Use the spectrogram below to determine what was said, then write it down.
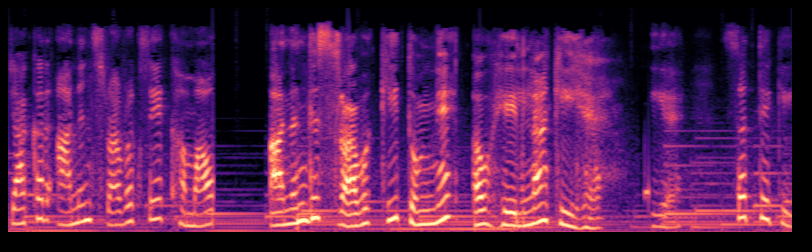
जाकर आनंद श्रावक से खमाओ। आनंद श्रावक की तुमने अवहेलना की है। की है सत्य की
